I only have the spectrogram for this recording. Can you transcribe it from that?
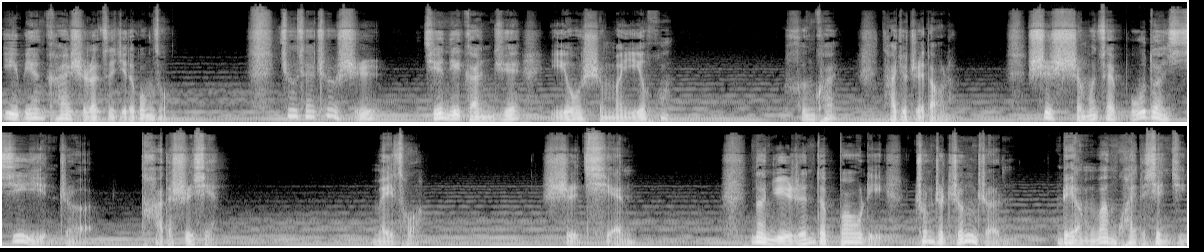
一边开始了自己的工作。就在这时，杰尼感觉有什么一晃。很快，他就知道了，是什么在不断吸引着他的视线。没错，是钱。那女人的包里装着整整两万块的现金。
